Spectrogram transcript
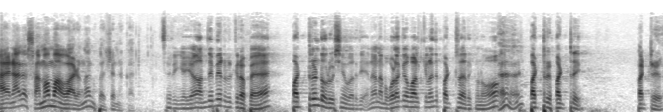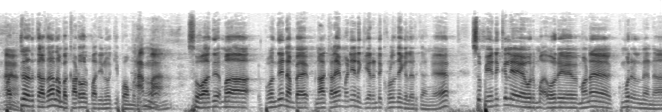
அதனால் சமமாக வாழுங்க அது பிரச்சனை இருக்காது. சரிங்க. ஐயா அந்த மாதிரி இருக்கிறப்ப பற்றுன்ற ஒரு விஷயம் வருது. ஏன்னா நம்ம உலக வாழ்க்கையில வந்து பற்று இருக்கணும். பற்று பற்று. பற்று. பற்று எடுத்தாதான் நம்ம கடவுள் பாதையை நோக்கி போக முடியும். சோ அது இப்போ வந்து நம்ம நான் கல்யாணம் பண்ணி எனக்கு இரண்டு குழந்தைகள் இருக்காங்க. ஸோ இப்போ எனக்கு ஒரு ஒரு மன குமுறல் என்னன்னா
